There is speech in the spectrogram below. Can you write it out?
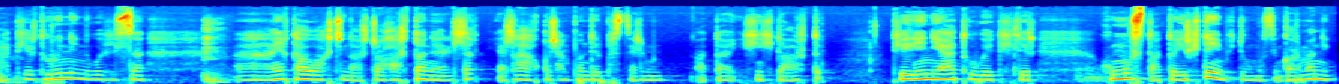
а тэгэхээр түрүүний нөгөө хэлсэн аяг тав багчанд орж байгаа хортой найрлага ялгаа авахгүй шампунь дээр бас зарим одоо ихэнхдээ ордог. Тэгэхээр энэ яадгүйгээ тэгэхээр хүмүүст одоо эрэгтэй эмэгтэй хүмүүсийн гормоныг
